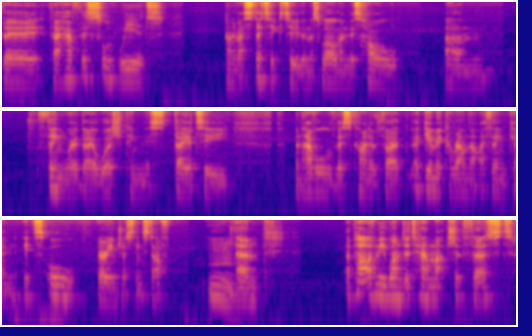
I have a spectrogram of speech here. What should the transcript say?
they they have this sort of weird kind of aesthetic to them as well, and this whole um, thing where they are worshipping this deity and have all of this kind of uh, a gimmick around that. I think, and it's all very interesting stuff. Mm. Um, a part of me wondered how much at first.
